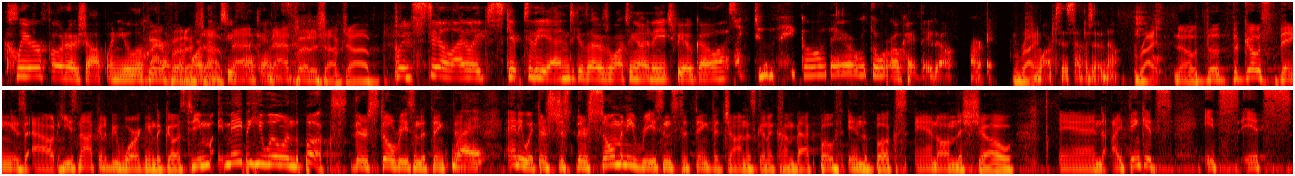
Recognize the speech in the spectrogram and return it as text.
Clear Photoshop when you look Clear at it for more than two Bad, seconds. bad Photoshop job. But still, I like skipped to the end because I was watching it on HBO Go. I was like, "Do they go there with the war?" Okay, they don't. All right, Right. Watch this episode now. Right. No, the the ghost thing is out. He's not going to be warging into Ghost. He, maybe he will in the books. There's still reason to think that. Right. Anyway, there's just there's so many reasons to think that Jon is going to come back, both in the books and on the show. And I think it's it's it's.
